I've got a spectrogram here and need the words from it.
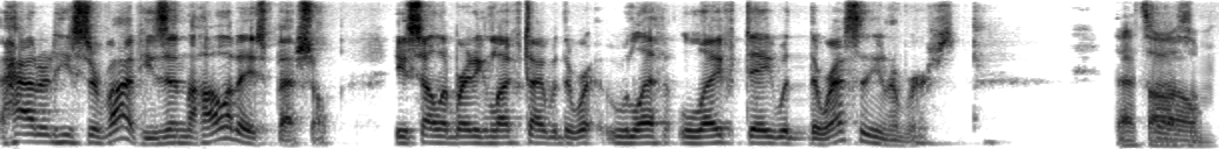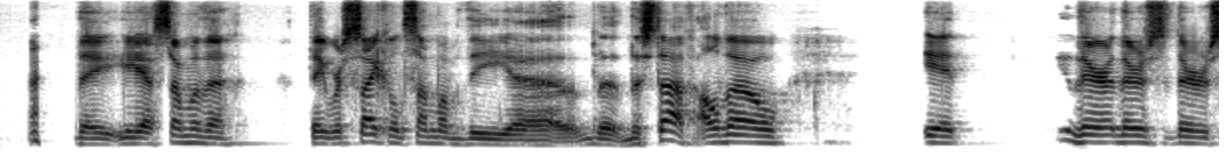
how did he survive? He's in the holiday special. He's celebrating Life Day with the re- Life Life Day with the rest of the universe." That's So- awesome. they yeah some of the they recycled some of the uh the the stuff although it there there's there's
